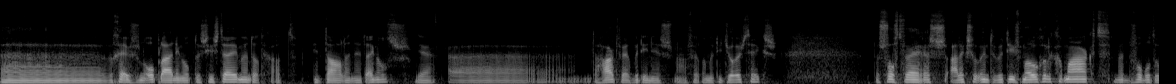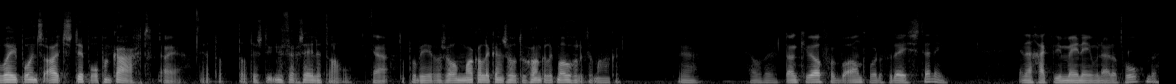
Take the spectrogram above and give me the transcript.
Eh, we geven ze een opleiding op de systemen, dat gaat in taal in het Engels. Ja. Eh, de hardware bedienen is nou, veel met die joysticks. De software is eigenlijk zo intuïtief mogelijk gemaakt, met bijvoorbeeld de waypoints uitstippen op een kaart. Oh ja. Ja, dat, dat is de universele taal. Ja. Dat proberen we zo makkelijk en zo toegankelijk mogelijk te maken. Ja, helder. Dankjewel voor het beantwoorden van deze stelling. En dan ga ik jullie meenemen naar de volgende.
